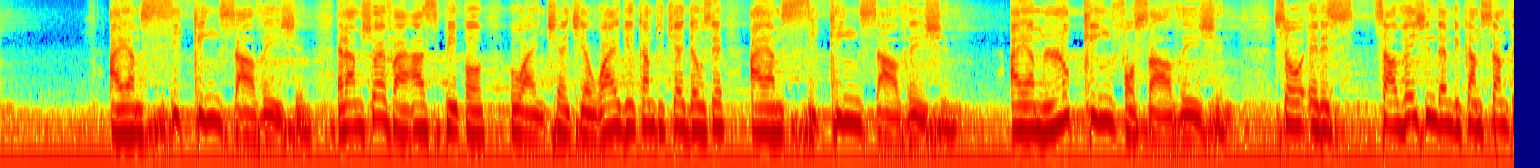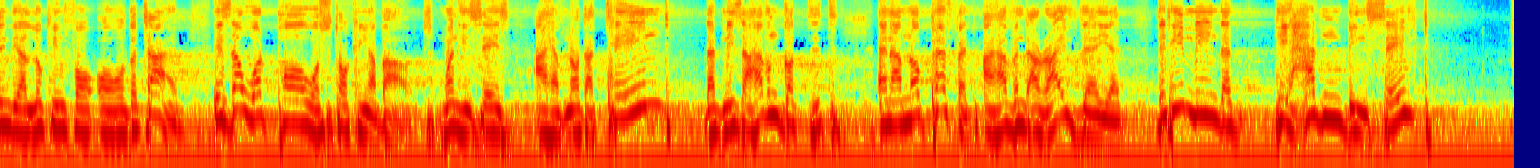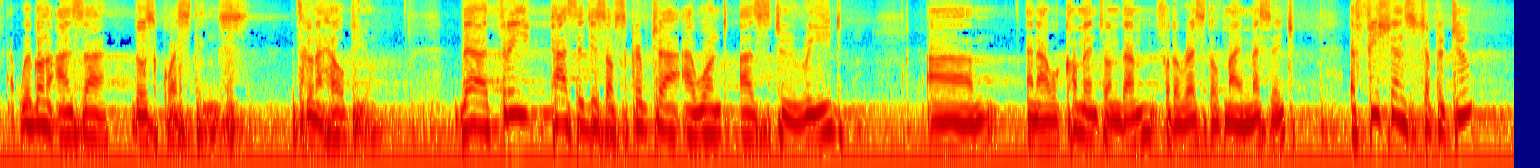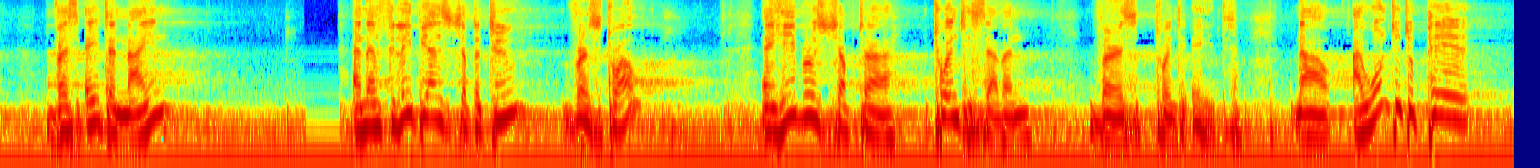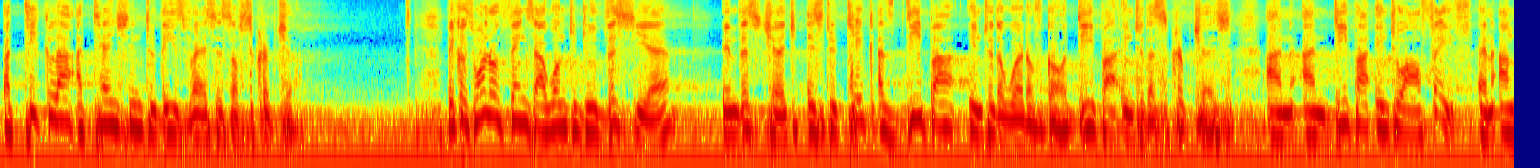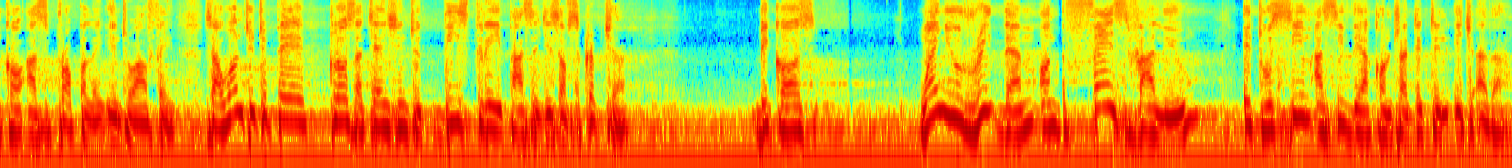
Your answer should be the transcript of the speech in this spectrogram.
I am seeking salvation. And I'm sure if I ask people who are in church here, why do you come to church? They will say, I am seeking salvation. I am looking for salvation. So it is salvation then becomes something they are looking for all the time. Is that what Paul was talking about when he says, I have not attained? That means I haven't got it and I'm not perfect. I haven't arrived there yet. Did he mean that he hadn't been saved? We're going to answer those questions. It's going to help you. There are three passages of scripture I want us to read, um, and I will comment on them for the rest of my message. Ephesians chapter 2, verse 8 and 9, and then Philippians chapter 2, verse 12, and Hebrews chapter 27, verse 28. Now, I want you to pay particular attention to these verses of scripture. Because one of the things I want to do this year in this church is to take us deeper into the word of God, deeper into the scriptures, and, and deeper into our faith and anchor us properly into our faith. So I want you to pay close attention to these three passages of scripture because when you read them on the face value, it will seem as if they are contradicting each other.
